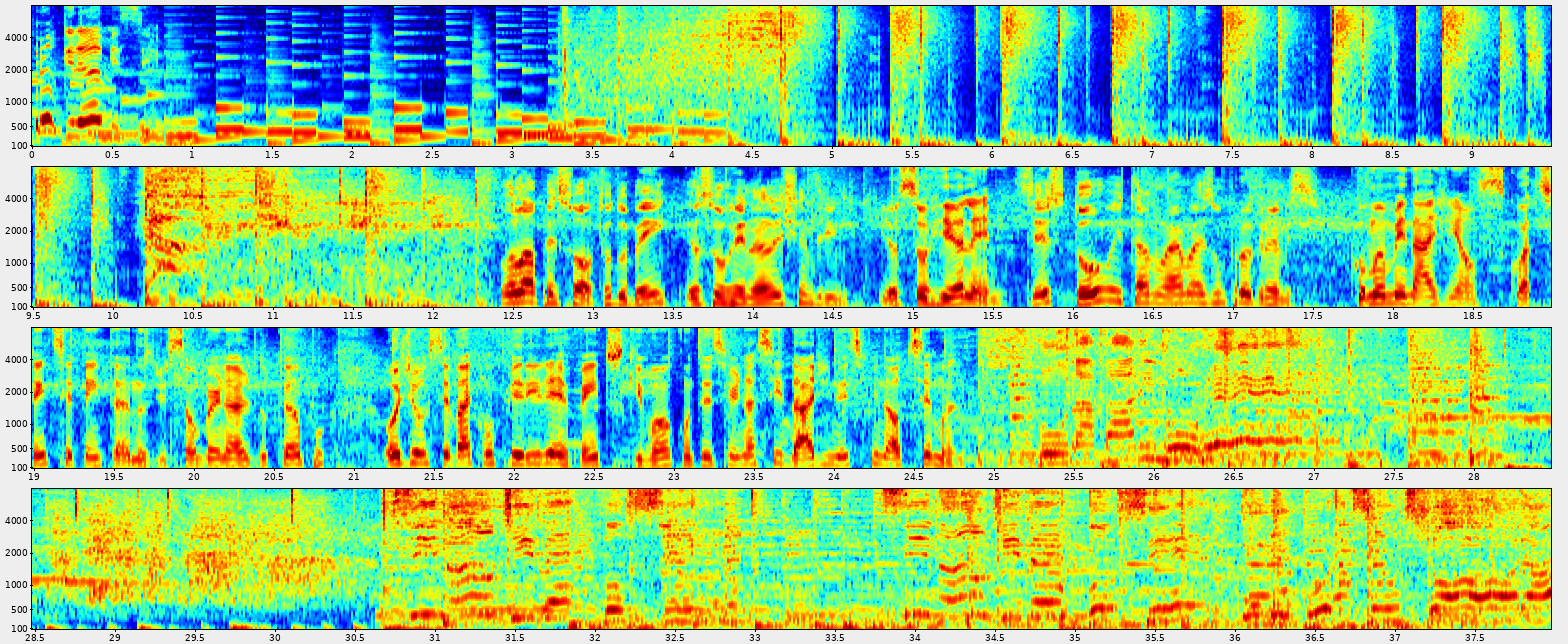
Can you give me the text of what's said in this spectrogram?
Programe-se. Olá pessoal, tudo bem? Eu sou o Renan Alexandrini. E eu sou Rian Leme. Sextou e tá no ar mais um Programe-se. Como homenagem aos 470 anos de São Bernardo do Campo, hoje você vai conferir eventos que vão acontecer na cidade nesse final de semana. Vou nadar e morrer. Você, se não tiver você, o meu coração chora.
